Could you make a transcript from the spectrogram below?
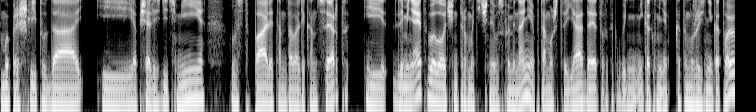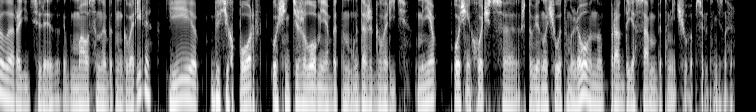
мы пришли туда и общались с детьми, выступали, там давали концерт. И для меня это было очень травматичное воспоминание, потому что я до этого как бы никак меня к этому жизни не готовила, родители как бы мало со мной об этом говорили. И до сих пор очень тяжело мне об этом даже говорить. Мне очень хочется, чтобы я научил этому Лёву, но, правда, я сам об этом ничего абсолютно не знаю.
